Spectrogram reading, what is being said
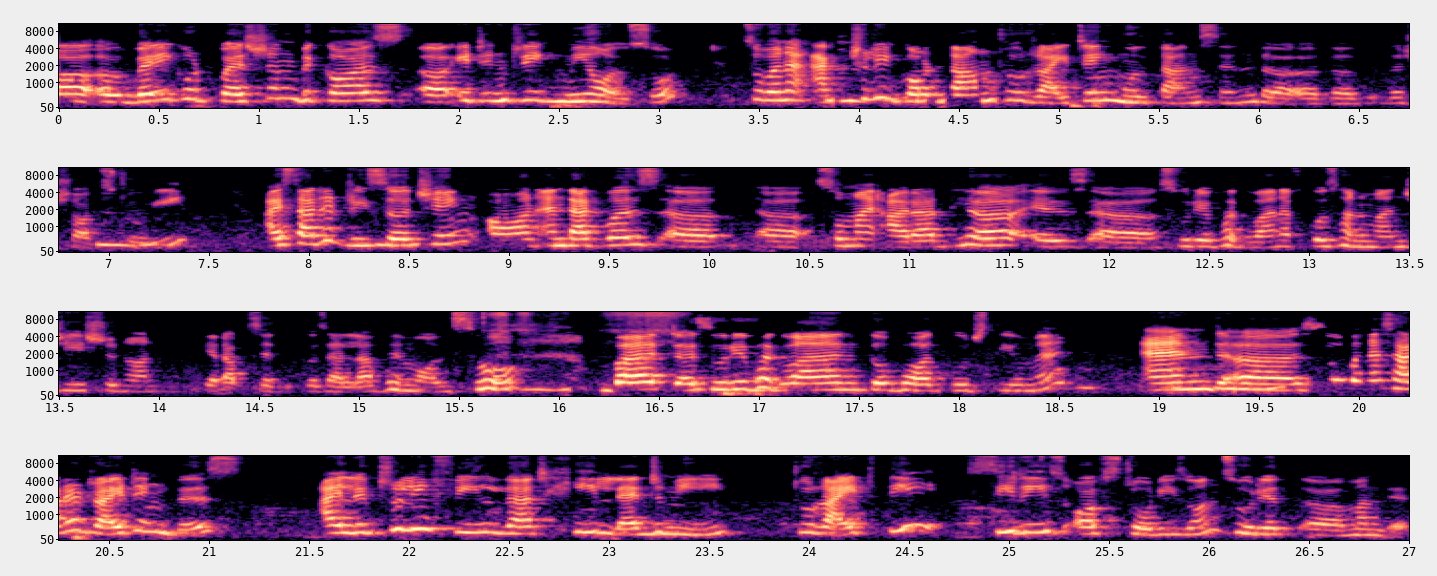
uh, a very good question because uh, it intrigued me also. So when i actually got down to writing multan sindh the, the the short story i started researching on and that was uh, uh, so my aradhya is uh, surya bhagwan. Of course hanumanji should not get upset because i love him also. But uh, surya bhagwan to bahut poochti hu main. And uh, so when i started writing this i literally feel that he led me to write the series of stories on surya uh, mandir.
